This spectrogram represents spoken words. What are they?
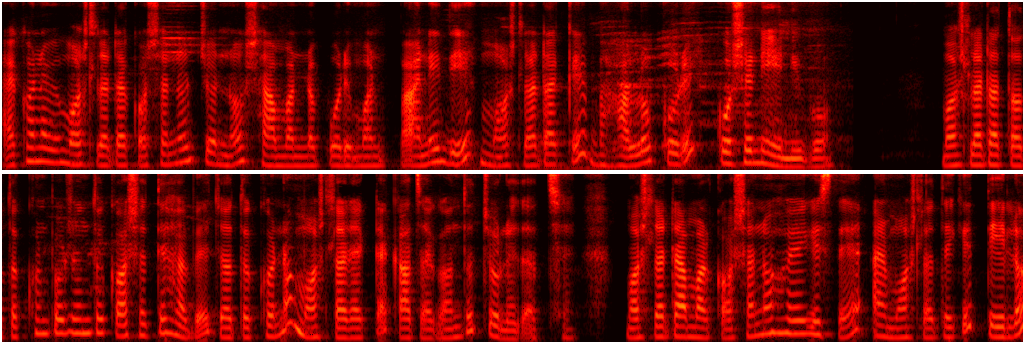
এখন আমি মশলাটা কষানোর জন্য সামান্য পরিমাণ পানি দিয়ে মশলাটাকে ভালো করে কষে নিয়ে নিব। মশলাটা ততক্ষণ পর্যন্ত কষাতে হবে যতক্ষণ না মশলার একটা কাঁচা গন্ধ চলে যাচ্ছে। মশলাটা আমার কষানো হয়ে গেছে আর মশলা থেকে তেলও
